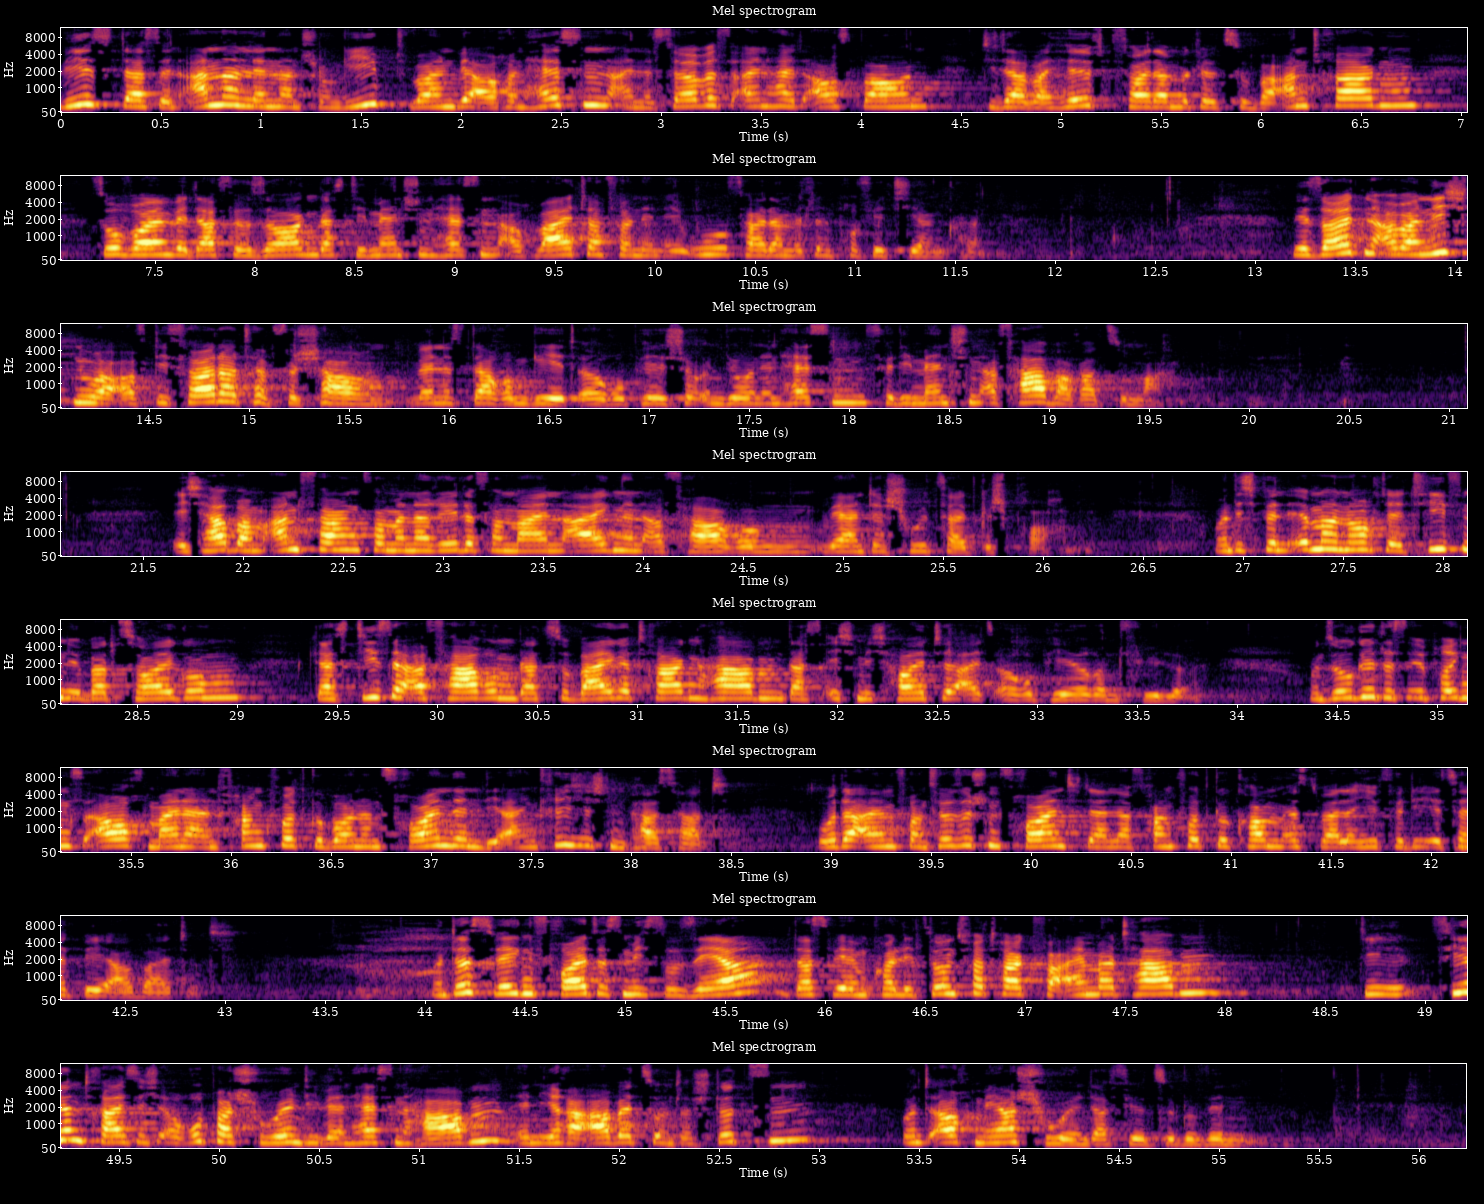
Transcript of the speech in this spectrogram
Wie es das in anderen Ländern schon gibt, wollen wir auch in Hessen eine Serviceeinheit aufbauen, die dabei hilft, Fördermittel zu beantragen. So wollen wir dafür sorgen, dass die Menschen in Hessen auch weiter von den EU-Fördermitteln profitieren können. Wir sollten aber nicht nur auf die Fördertöpfe schauen, wenn es darum geht, Europäische Union in Hessen für die Menschen erfahrbarer zu machen. Ich habe am Anfang von meiner Rede von meinen eigenen Erfahrungen während der Schulzeit gesprochen. Ich bin immer noch der tiefen Überzeugung, dass diese Erfahrungen dazu beigetragen haben, dass ich mich heute als Europäerin fühle. Und so geht es übrigens auch meiner in Frankfurt geborenen Freundin, die einen griechischen Pass hat, oder einem französischen Freund, der nach Frankfurt gekommen ist, weil er hier für die EZB arbeitet. Und deswegen freut es mich so sehr, dass wir im Koalitionsvertrag vereinbart haben, die 34 Europaschulen, die wir in Hessen haben, in ihrer Arbeit zu unterstützen und auch mehr Schulen dafür zu gewinnen.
